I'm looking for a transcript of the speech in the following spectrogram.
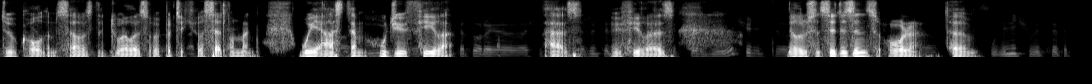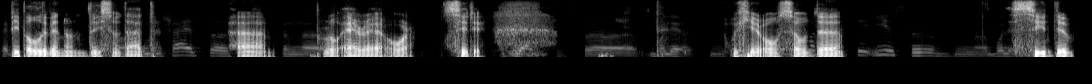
do call themselves the dwellers of a particular settlement. We asked them, who do you feel as? Do you feel as Belarusian citizens or the people living on this or that uh, rural area or city? We hear also the see the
